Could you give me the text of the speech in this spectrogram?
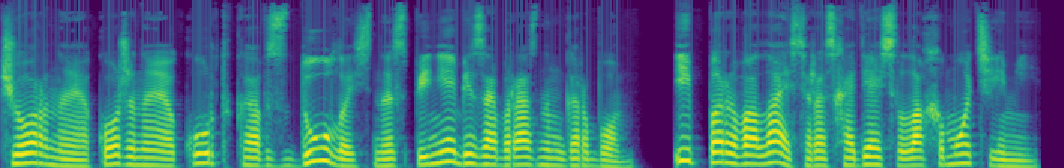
Черная кожаная куртка вздулась на спине безобразным горбом и порвалась, расходясь лохмотьями.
